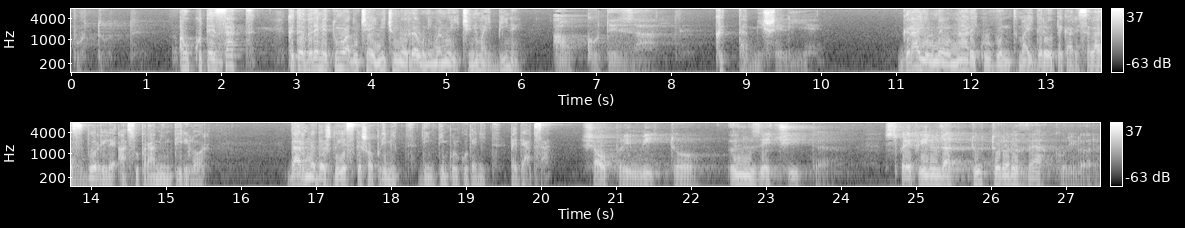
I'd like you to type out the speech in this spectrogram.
putut. Au cutezat câtă vreme tu nu aduceai niciun rău nimănui, ci numai bine? Au cutezat. Câtă mișelie! Graiul meu n-are cuvânt mai greu pe care să-l zvârle asupra amintirilor, dar nădăjduiesc că și-au primit din timpul cuvenit pedeapsa. Și-au primit-o înzecită, spre pilda tuturor veacurilor,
